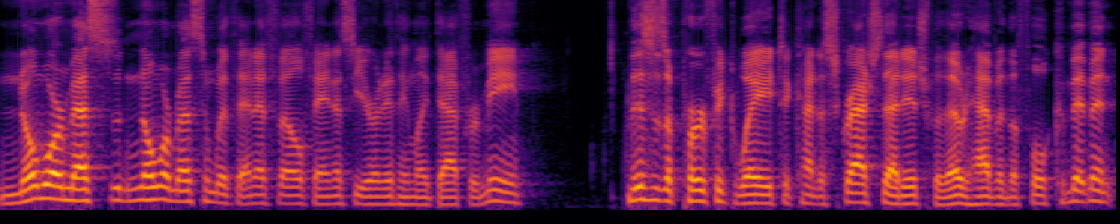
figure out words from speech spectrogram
no more mess no more messing with nfl fantasy or anything like that for me this is a perfect way to kind of scratch that itch without having the full commitment.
